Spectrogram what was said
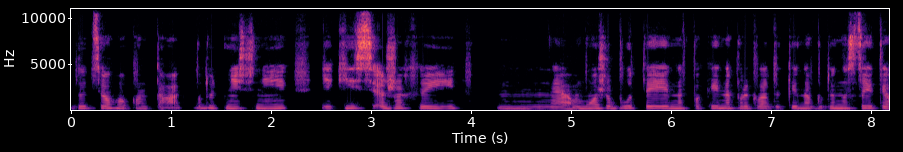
до цього контакт. Будуть нічні якісь жахи. Може бути навпаки, наприклад, дитина буде носити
